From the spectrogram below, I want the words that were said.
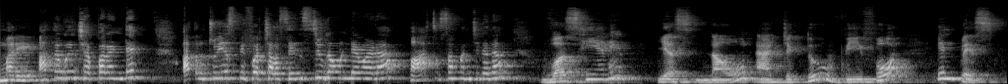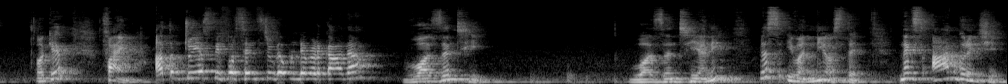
మరి అతని గురించి చెప్పాలంటే అతను టూ ఇయర్స్ బిఫోర్ చాలా సెన్సిటివ్గా ఉండేవాడా? పాస్ట్ సంబంధించి కదా? వాజ్ హీ అని yes noun adjective before in place okay? Fine అతను టూ ఇయర్స్ బిఫోర్ సెన్సిటివ్గా ఉండేవాడు కాదా? వజంట్ హీ వజంట్ హీ అని? ఎస్ ఇవన్నీ వస్తాయి. నెక్స్ట్ ఆమె గురించి.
